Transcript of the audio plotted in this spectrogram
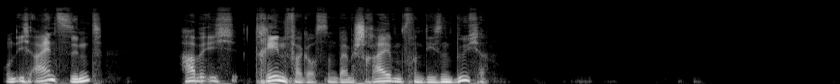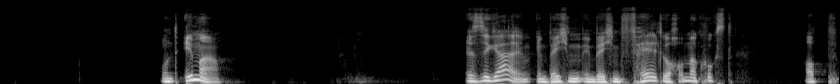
und ich eins sind, habe ich Tränen vergossen beim Schreiben von diesen Büchern. Und immer, es ist egal, in welchem, in welchem Feld du auch immer guckst, ob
